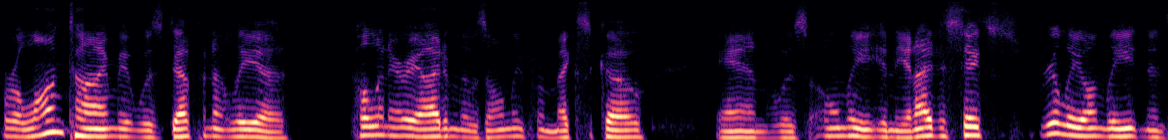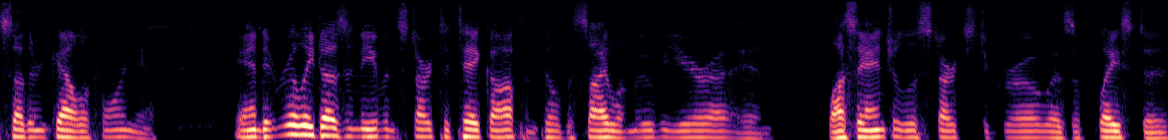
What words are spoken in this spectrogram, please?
For a long time, it was definitely a culinary item that was only from Mexico and was only in the United States, really only eaten in Southern California. And it really doesn't even start to take off until the silent movie era and Los Angeles starts to grow as a place to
